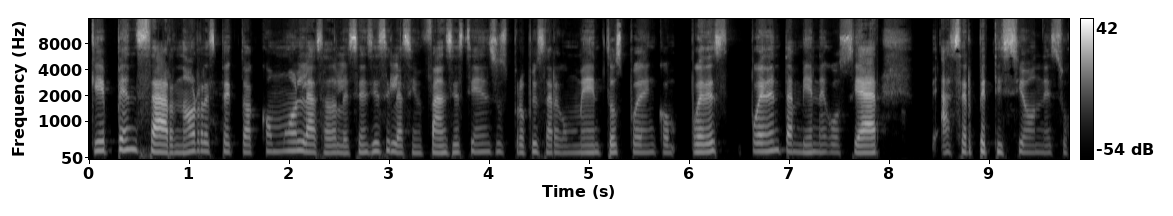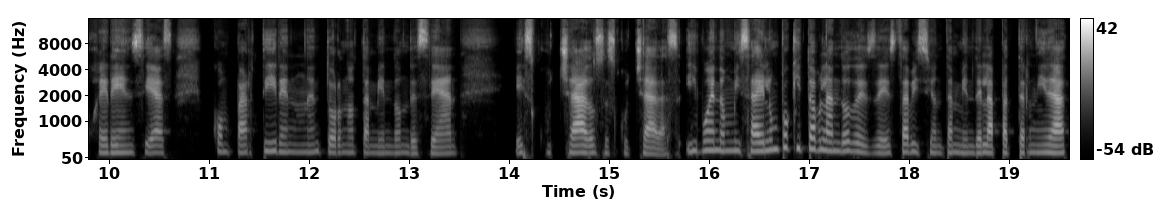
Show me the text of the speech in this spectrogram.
que pensar, ¿no? Respecto a cómo las adolescencias y las infancias tienen sus propios argumentos, pueden, puedes, pueden también negociar, hacer peticiones, sugerencias, compartir en un entorno también donde sean escuchados, escuchadas. Y bueno, Misael, un poquito hablando desde esta visión también de la paternidad,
